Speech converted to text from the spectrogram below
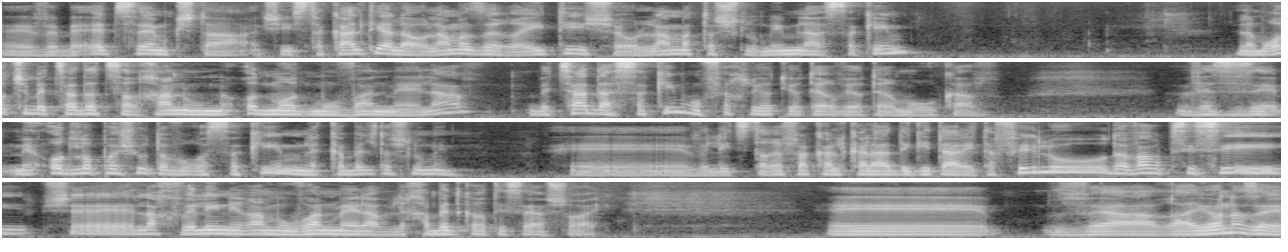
ובעצם כשאתה, כשהסתכלתי על העולם הזה ראיתי שעולם התשלומים לעסקים למרות שבצד הצרכן הוא מאוד מאוד מובן מאליו, בצד העסקים הוא הופך להיות יותר ויותר מורכב. וזה מאוד לא פשוט עבור עסקים לקבל תשלומים אה, ולהצטרף לכלכלה הדיגיטלית. אפילו דבר בסיסי שלך ולי נראה מובן מאליו, לכבד כרטיסי אשראי. אה, והרעיון הזה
